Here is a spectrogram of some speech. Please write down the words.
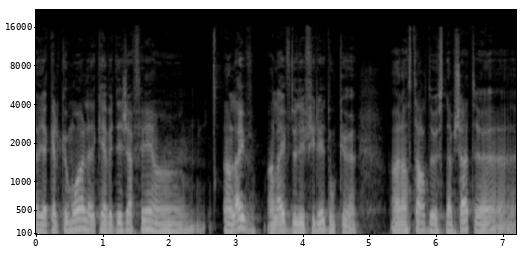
il y a quelques mois qui avait déjà fait un, live, un live de défilé. Donc, euh, à l'instar de Snapchat, euh,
